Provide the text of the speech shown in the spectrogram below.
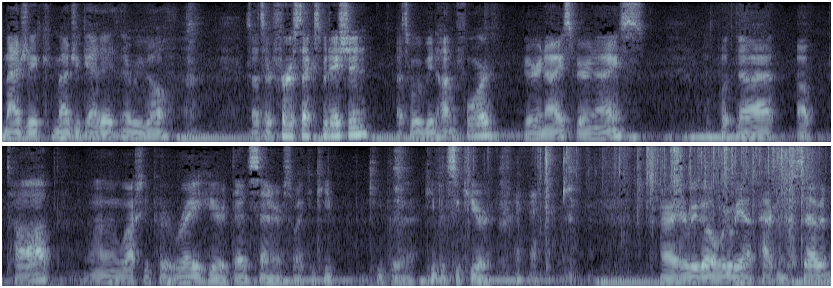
magic, magic edit. There we go. So that's our first expedition. That's what we've been hunting for. Very nice, very nice. Put that up top. Uh, we'll actually put it right here, dead center, so I can keep keep it keep it secure. All right, here we go. What do we have? Pack number seven.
